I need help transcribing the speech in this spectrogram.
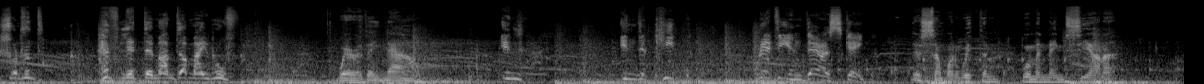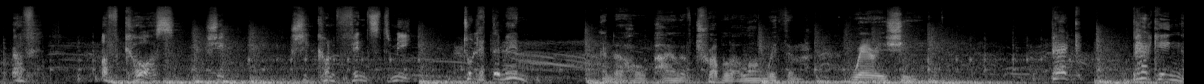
Shouldn't have let them under my roof. Where are they now? In. in the keep. Ready in their escape. There's someone with them? Woman named Syanna? Of. of course. She. she convinced me to let them in. And a whole pile of trouble along with them. Where is she? Pack. packing.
